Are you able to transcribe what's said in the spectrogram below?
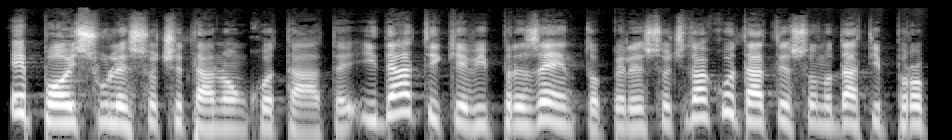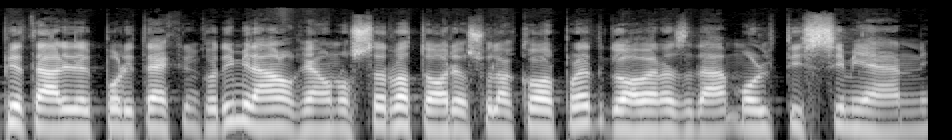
e poi sulle società non quotate. I dati che vi presento per le società quotate sono dati proprietari del Politecnico di Milano che ha un osservatorio sulla corporate governance da moltissimi anni.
